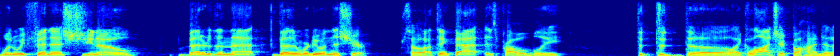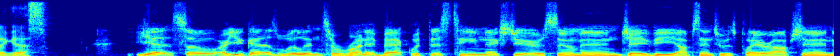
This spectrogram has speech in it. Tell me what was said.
when we finish, you know, better than that, better than we're doing this year. So I think that is probably the, the, the like logic behind it, I guess. Yeah. So, are you guys willing to run it back with this team next year, assuming JV opts into his player option,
